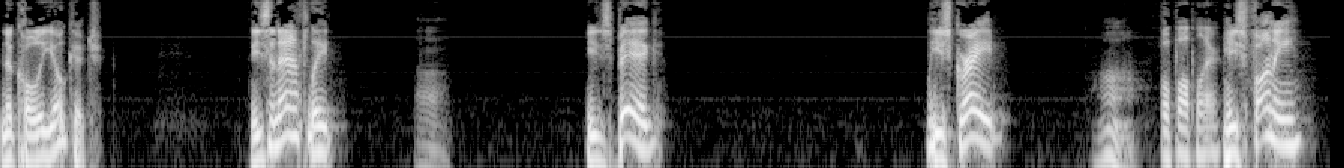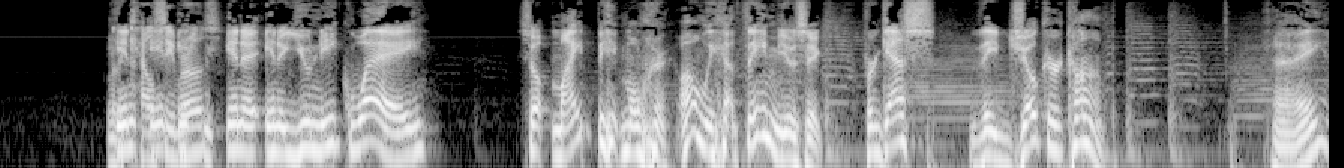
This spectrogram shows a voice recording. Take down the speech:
Nikola Jokic. He's an athlete. Uh-huh. He's big. He's great. Football player? He's funny. One of the Kelce Bros? In, a in a unique way. So it might be more. Oh, we got theme music for guess the Joker comp. Okay.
